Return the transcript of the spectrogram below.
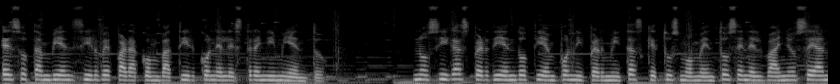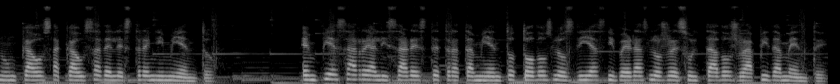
Eso también sirve para combatir con el estreñimiento. No sigas perdiendo tiempo ni permitas que tus momentos en el baño sean un caos a causa del estreñimiento. Empieza a realizar este tratamiento todos los días y verás los resultados rápidamente.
